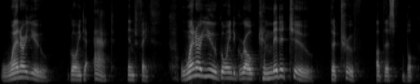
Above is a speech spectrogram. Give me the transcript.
when are you going to act in faith? When are you going to grow committed to the truth of this book?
